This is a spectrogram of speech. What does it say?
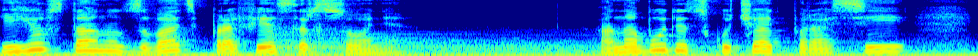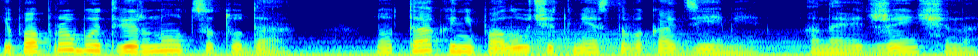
Ее станут звать профессор Соня. Она будет скучать по России и попробует вернуться туда, но так и не получит место в академии. Она ведь женщина.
